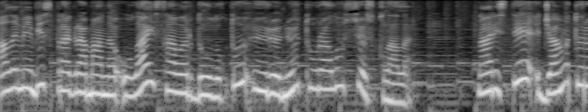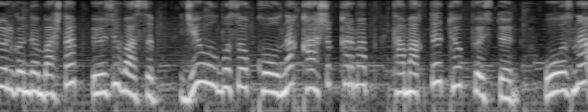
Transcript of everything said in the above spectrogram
Ал эми биз программаны улай сабырдуулукту үйрөнүү тууралуу сөз кылалы наристе жаңы төрөлгөндөн баштап өзү басып же болбосо колуна кашык кармап тамакты төкпөстөн оозуна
